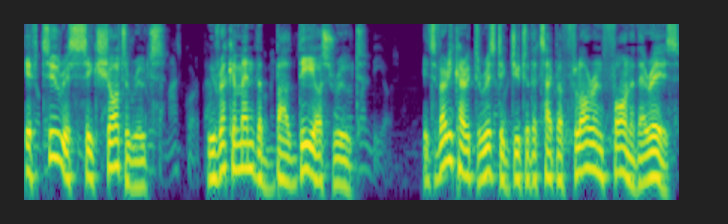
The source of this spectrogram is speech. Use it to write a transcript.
If tourists seek shorter routes, we recommend the Baldios route. It's very characteristic due to the type of flora and fauna there is,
